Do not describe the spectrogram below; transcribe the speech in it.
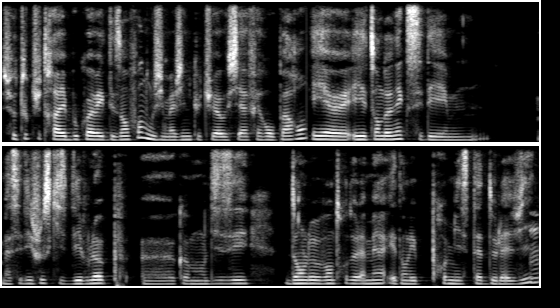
surtout que tu travailles beaucoup avec des enfants, donc j'imagine que tu as aussi affaire aux parents. Et, euh, et étant donné que c'est des, bah, c'est des choses qui se développent, euh, comme on le disait, dans le ventre de la mère et dans les premiers stades de la vie. Mm.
